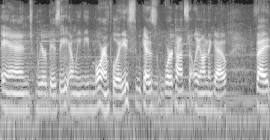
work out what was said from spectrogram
and we're busy and we need more employees because we're constantly on the go. But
